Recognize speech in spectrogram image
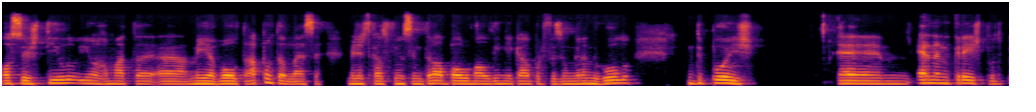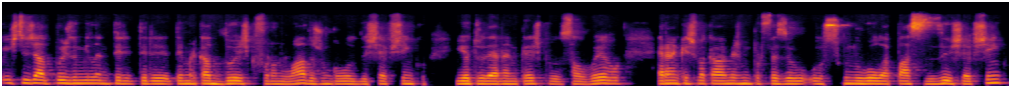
ao seu estilo e um remate à meia volta, à ponta de lança, mas neste caso foi um central, Paulo Maldini acaba por fazer um grande golo, depois um, Hernan Crespo, isto já depois do Milan ter, ter, ter marcado dois que foram anulados, um gol de Shevchenko e outro de Hernan Crespo, salvo erro. Hernan Crespo acaba mesmo por fazer o, o segundo gol a passe de Shevchenko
